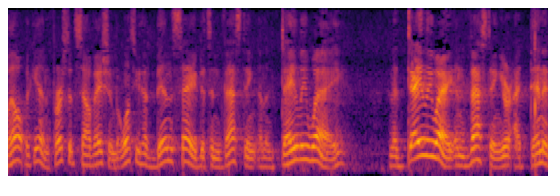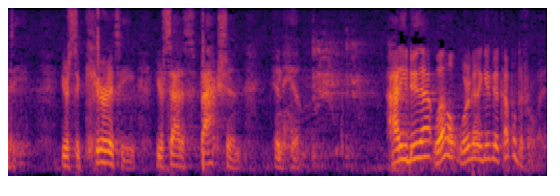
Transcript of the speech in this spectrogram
Well, again, first it's salvation, but once you have been saved, it's investing in a daily way, in a daily way, investing your identity, your security, your satisfaction in Him. How do you do that? Well, we're going to give you a couple different ways.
